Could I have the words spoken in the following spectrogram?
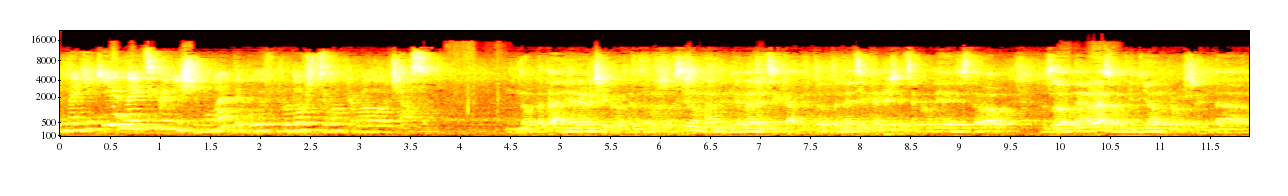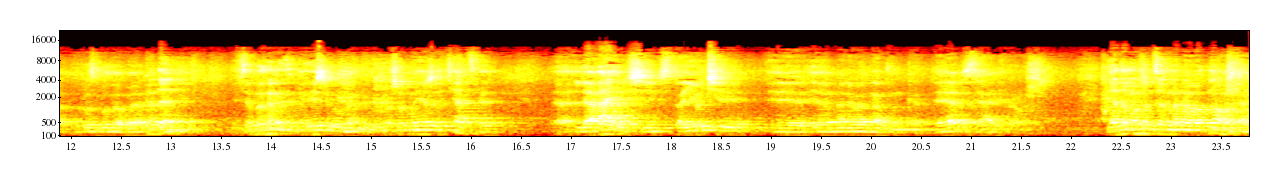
на які найцікавіші моменти були впродовж цього тривалого часу? Ну, питання не очікуване, тому що всі моменти для мене цікаві. Тобто найцікавіше це коли я діставав за одним разом мільйон грошей для розбудови академії. І це були найцікавіші моменти. Тому що моє життя це е, лягаючи, встаючи, е, в мене одна думка, де взяти гроші. Я думав, що це в мене в одного, так,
